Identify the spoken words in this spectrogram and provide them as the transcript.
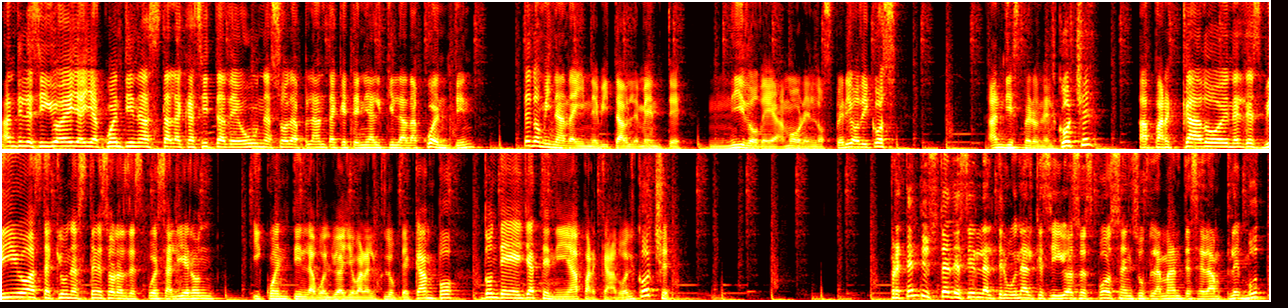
Andy le siguió a ella y a Quentin hasta la casita de una sola planta que tenía alquilada Quentin, denominada inevitablemente Nido de Amor en los periódicos. Andy esperó en el coche aparcado en el desvío hasta que unas tres horas después salieron y Quentin la volvió a llevar al club de campo donde ella tenía aparcado el coche. ¿Pretende usted decirle al tribunal que siguió a su esposa en su flamante sedán Plymouth?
